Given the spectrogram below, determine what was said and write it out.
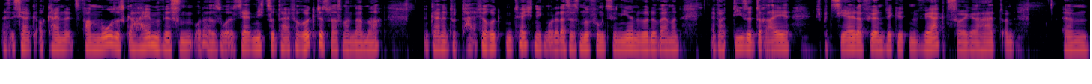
es ist ja auch kein famoses Geheimwissen oder so. Es ist ja nichts total Verrücktes, was man da macht, keine total verrückten Techniken oder dass es nur funktionieren würde, weil man einfach diese drei speziell dafür entwickelten Werkzeuge hat und ähm,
